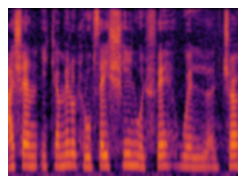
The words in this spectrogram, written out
عشان يكملوا الحروف زي الشين والف والج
